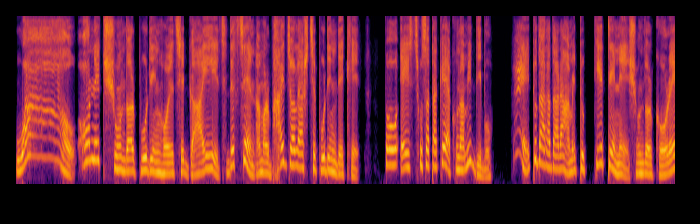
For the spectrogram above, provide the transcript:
ওয়াও, অনেক সুন্দর পুডিং হয়েছে গাইজ দেখছেন, আমার ভাই চলে আসছে পুডিং দেখে। তো এই ছুসাটাকে এখন আমি দিব। হ্যাঁ একটু দাঁড়া দাঁড়া, আমি একটু কেটে নেই, সুন্দর করে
